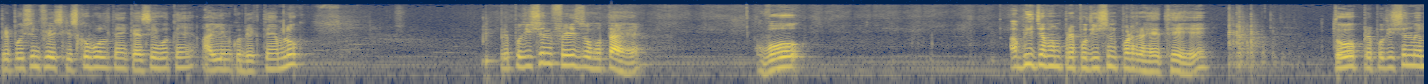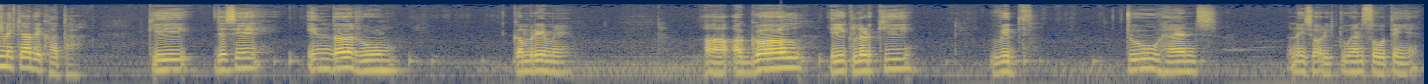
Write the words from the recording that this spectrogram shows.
प्रेपोजिशन फ्रेज किसको बोलते हैं? कैसे होते हैं? आइए इनको देखते हैं हम लोग। प्रेपोजिशन फ्रेज जो होता है, वो अभी जब हम प्रेपोजिशन पढ़ रहे थे तो प्रेपोजिशन में हमने क्या देखा था? कि जैसे इन द रूम कमरे में अ गर्ल एक लड़की विद टू हैंड्स नहीं सॉरी टू हैंड्स होते हैं।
